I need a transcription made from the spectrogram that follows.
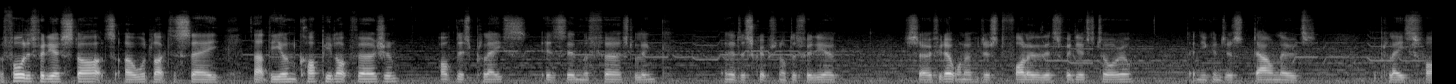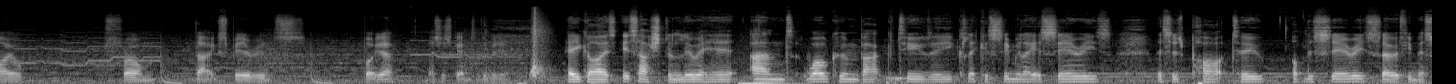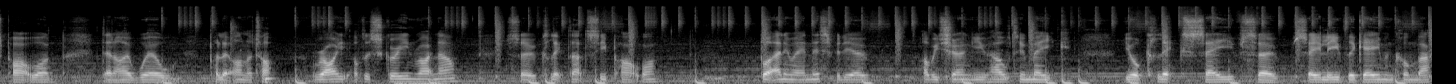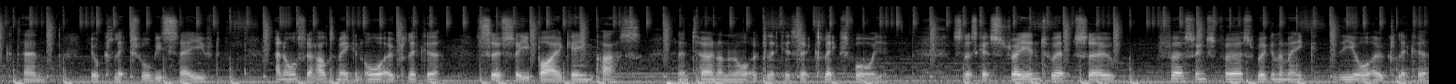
Before this video starts, I would like to say that the uncopylock version of this place is in the first link in the description of this video. So if you don't want to just follow this video tutorial, then you can just download the place file from that experience. But yeah, let's just get into the video. Hey guys, it's Ashton Lua here, and welcome back to the Clicker Simulator series. This is part two of this series, so if you missed part one, then I will put it on the top right of the screen right now. So click that to see part one. But anyway, in this video, I'll be showing you how to make your clicks save. So say leave the game and come back, then your clicks will be saved. And also how to make an auto clicker. So say you buy a game pass and then turn on an auto clicker so it clicks for you. So let's get straight into it. So first things first, we're going to make the auto clicker.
